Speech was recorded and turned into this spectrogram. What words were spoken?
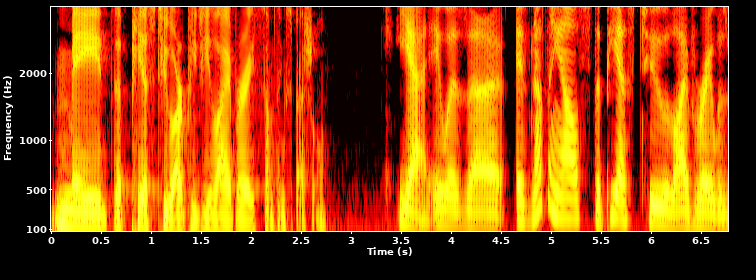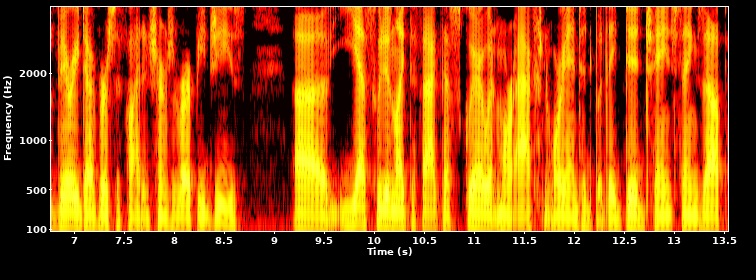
made the PS2 RPG library something special. Yeah, it was, uh, if nothing else, the PS2 library was very diversified in terms of RPGs. Uh, yes, we didn't like the fact that Square went more action oriented, but they did change things up.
